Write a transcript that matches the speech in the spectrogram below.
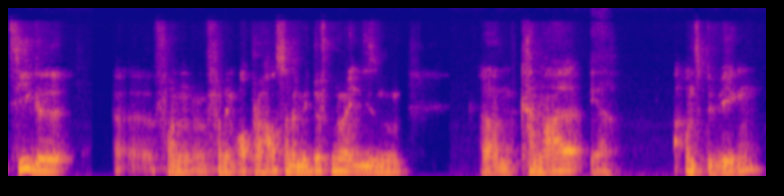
Ziegel äh, von, von dem Opera House, sondern wir durften nur in diesem ähm, Kanal Ja. uns bewegen,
